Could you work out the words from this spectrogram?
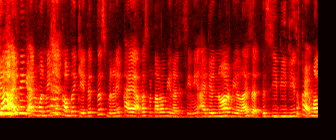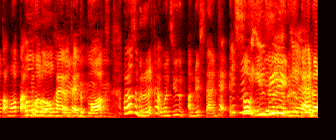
yeah, I think and what makes it complicated tuh sebenarnya kayak pas pertama pindah ke sini, I did not realize that the CBD itu kayak ngotak-ngotak Oh. gitu loh, kayak kayak the blocks. Padahal sebenarnya kayak once you understand kayak it's, It's so easy, easy, bener. kayak ada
